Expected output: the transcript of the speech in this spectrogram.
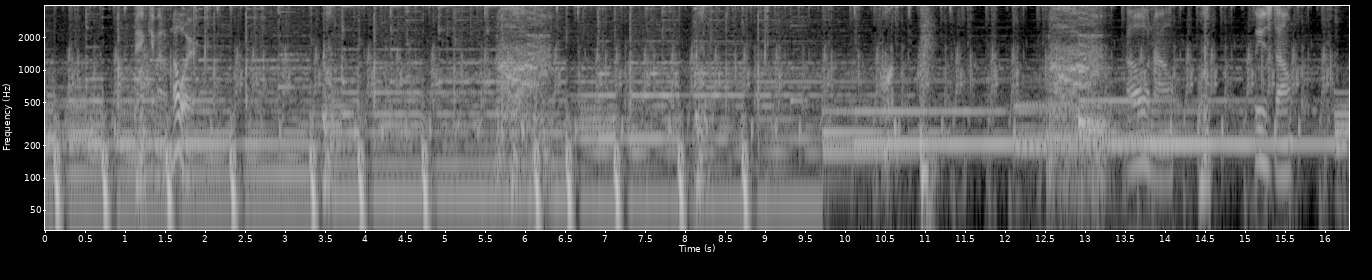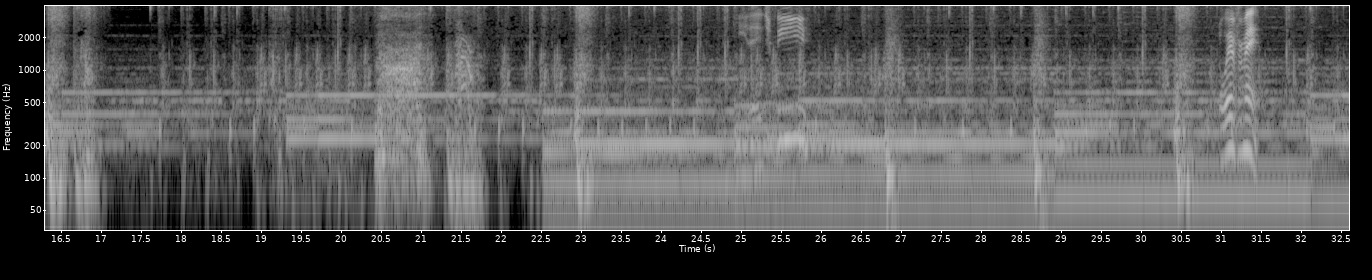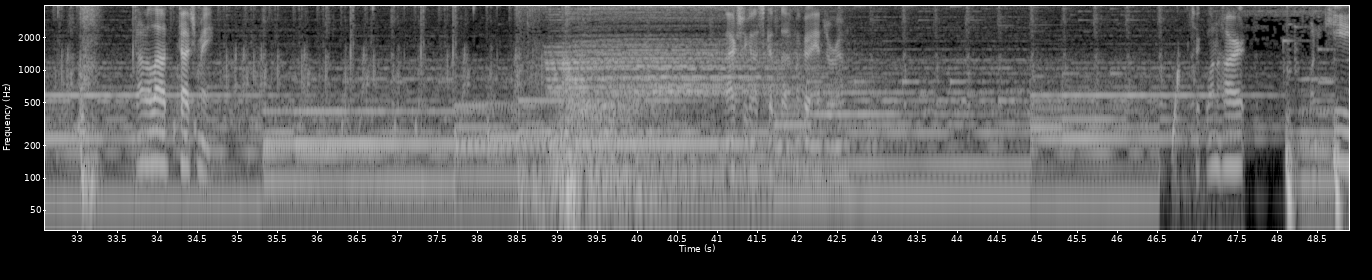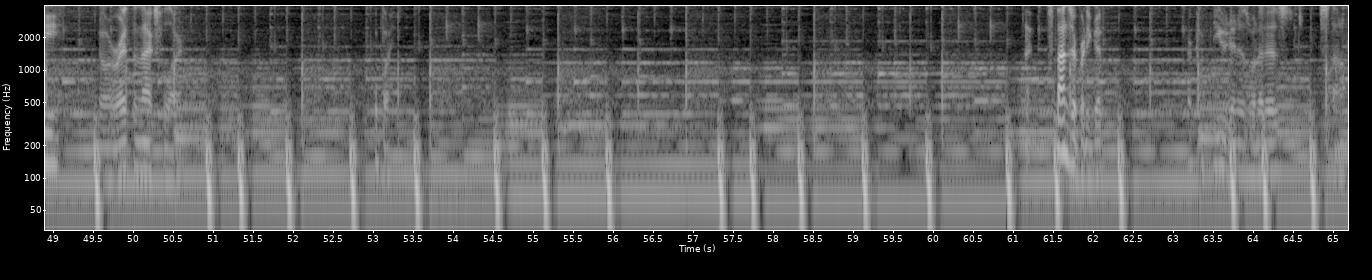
Away from me. Not allowed to touch me. I'm actually gonna skip that. I'm gonna go into a room. Take one heart, one key, go right to the next floor. Stuns are pretty good. Their confusion is what it is. Stun.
